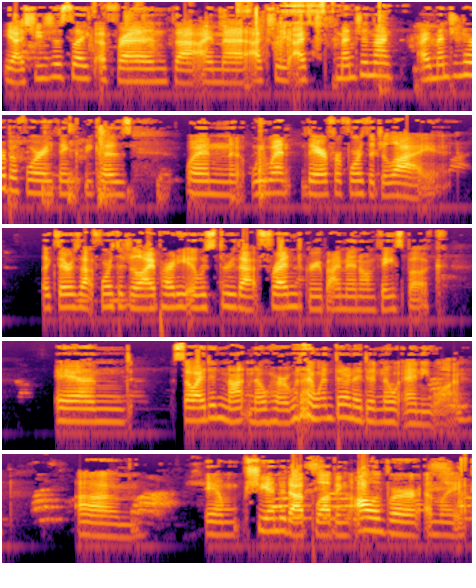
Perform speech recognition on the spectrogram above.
yeah, she's just like a friend that I met. Actually, I mentioned that I mentioned her before I think because when we went there for 4th of July, like there was that 4th of July party, it was through that friend group I'm in on Facebook. And so I did not know her when I went there and I didn't know anyone. Um and she ended up loving Oliver and like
